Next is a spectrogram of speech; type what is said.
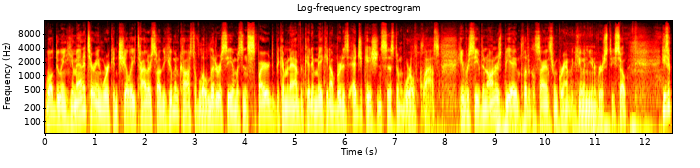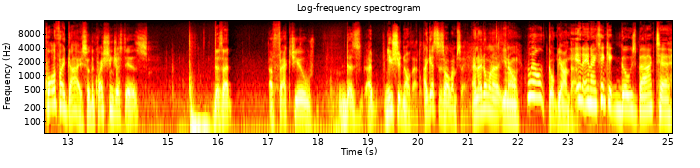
While doing humanitarian work in Chile, Tyler saw the human cost of low literacy and was inspired to become an advocate in making Alberta's education system world class. He received an honors BA in political science from Grant MacEwan University. So he's a qualified guy. So the question just is does that affect you does I, you should know that. I guess is all I'm saying. And I don't want to, you know, well go beyond that. And, and I think it goes back to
